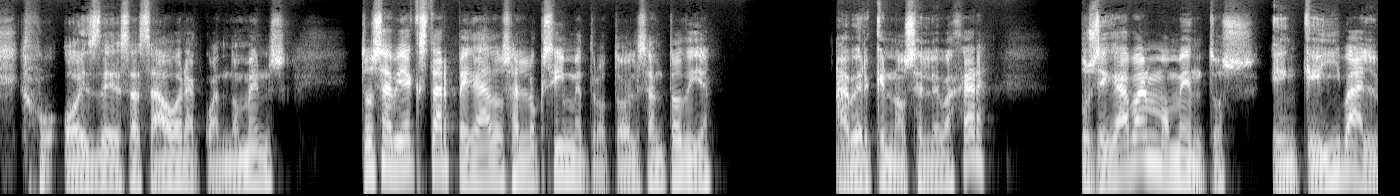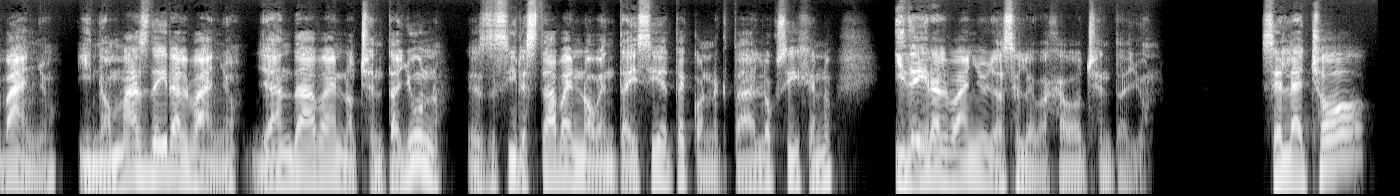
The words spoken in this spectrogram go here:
o es de esas ahora, cuando menos. Entonces había que estar pegados al oxímetro todo el santo día a ver que no se le bajara. Pues llegaban momentos en que iba al baño y nomás de ir al baño ya andaba en 81, es decir, estaba en 97 conectada al oxígeno y de ir al baño ya se le bajaba 81. Se la echó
